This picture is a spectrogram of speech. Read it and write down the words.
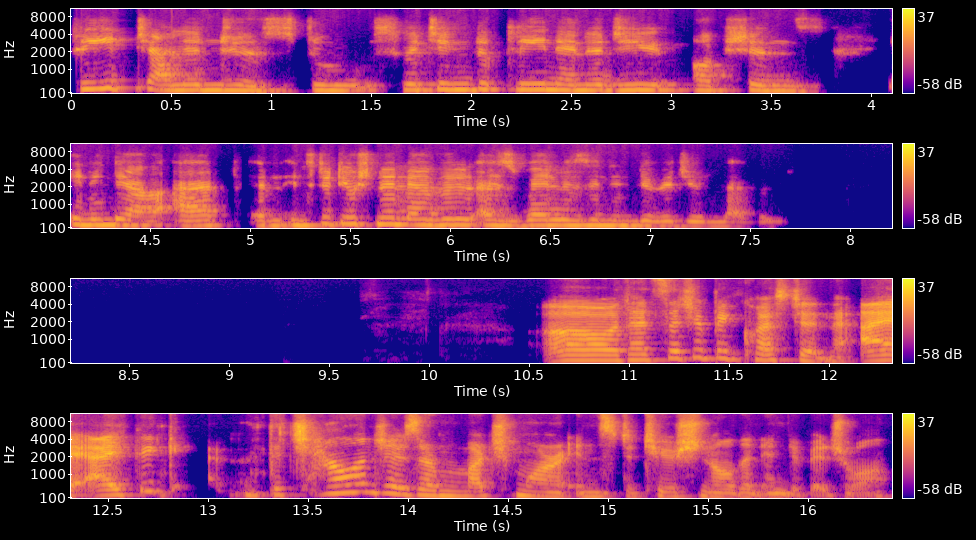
three challenges to switching to clean energy options in India at an institutional level as well as an individual level? Oh, that's such a big question. I, I think the challenges are much more institutional than individual.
